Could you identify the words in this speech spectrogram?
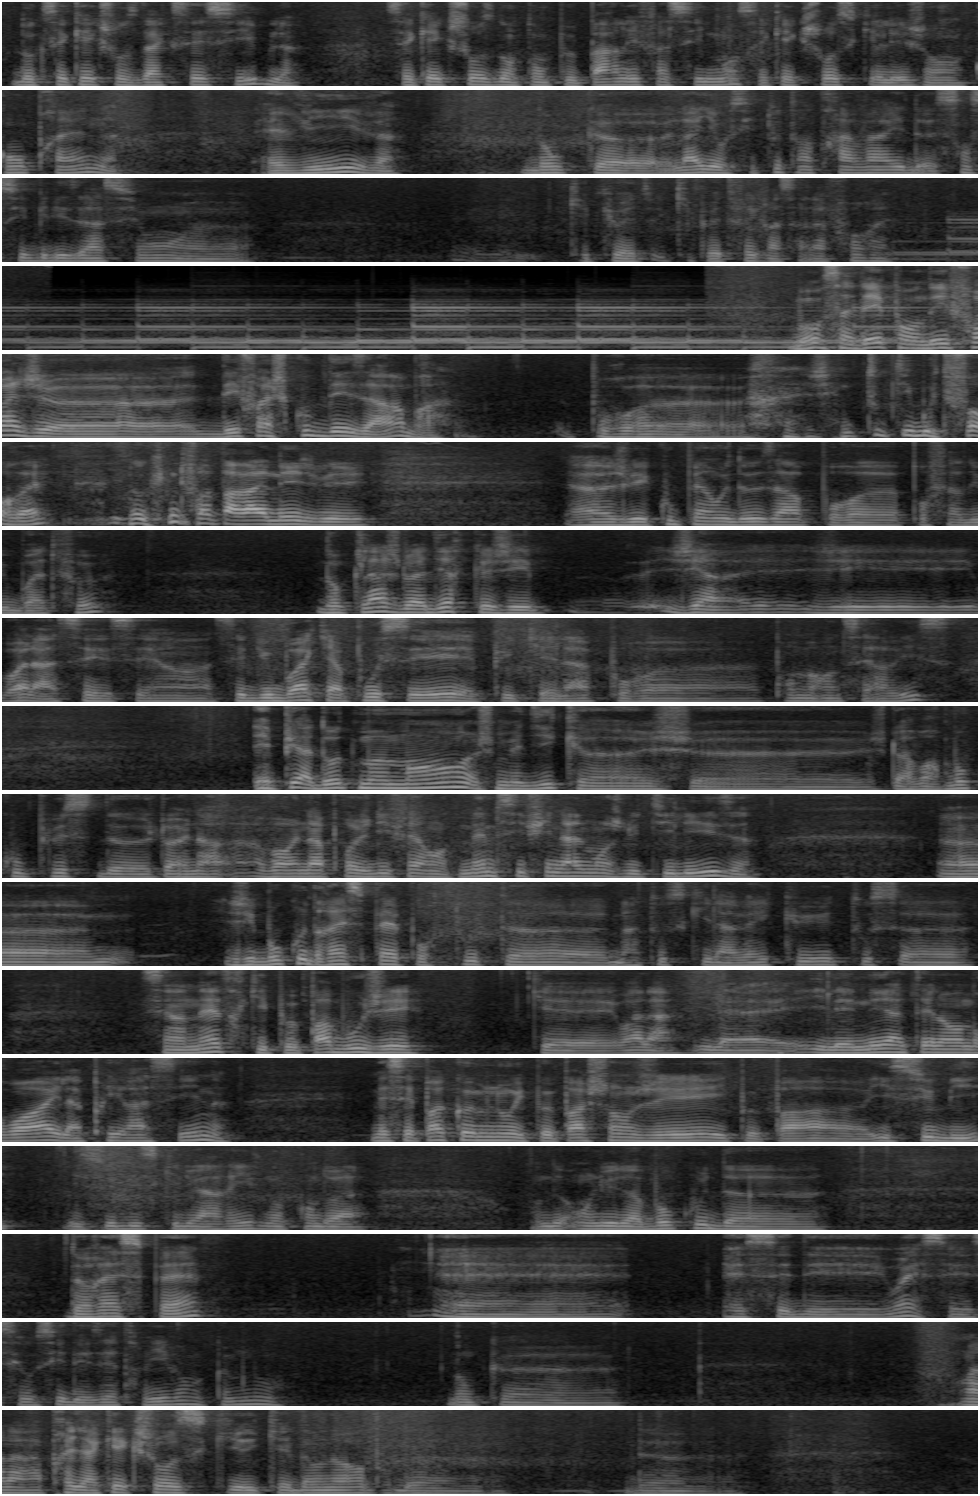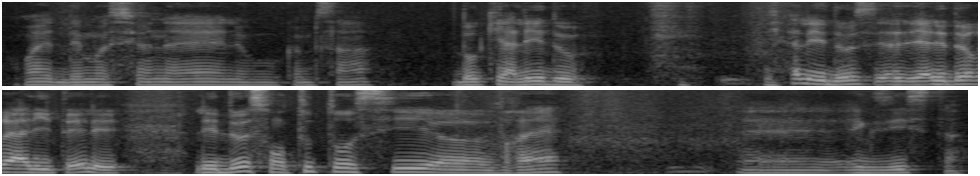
Donc c'est quelque chose d'accessible, c'est quelque chose dont on peut parler facilement, c'est quelque chose que les gens comprennent et vivent. Donc euh, là, il y a aussi tout un travail de sensibilisation euh, qui, peut être, fait grâce à la forêt. Bon, ça dépend. Des fois, je, des fois, je coupe des arbres. Euh, j'ai un tout petit bout de forêt. Donc une fois par année, je vais, je vais couper un ou deux arbres pour, pour faire du bois de feu. Donc là, je dois dire que j'ai, voilà, c'est du bois qui a poussé et puis qui est là pour, euh, pour me rendre service. Et puis à d'autres moments, je me dis que je, dois avoir beaucoup plus je dois avoir une approche différente, même si finalement je l'utilise. j'ai beaucoup de respect pour tout, ben, tout ce qu'il a vécu. Tout ce, c'est un être qui ne peut pas bouger voilà, il, est né à tel endroit, il a pris racine, mais c'est pas comme nous, il peut pas changer, il peut pas, euh, il subit, il subit ce qui lui arrive, donc on doit, on, lui doit beaucoup de, de respect. Et, c'est des, ouais, c'est aussi des êtres vivants comme nous. Donc euh, voilà. Après, il y a quelque chose qui, est dans l'ordre de, de, ouais, d'émotionnel ou comme ça. Donc il y a les deux. il, y a les deux, réalités, les, deux sont tout aussi euh, vraies existent.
